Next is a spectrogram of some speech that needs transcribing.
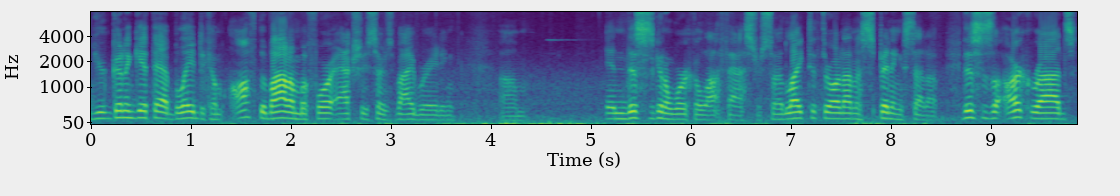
you're going to get that blade to come off the bottom before it actually starts vibrating. Um, and this is going to work a lot faster. So I'd like to throw it on a spinning setup. This is the Ark Rods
